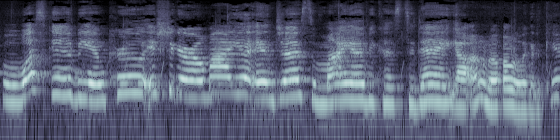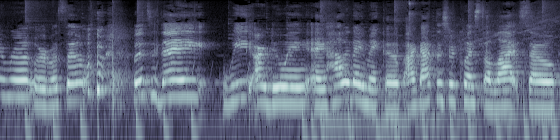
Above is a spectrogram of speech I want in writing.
What's good, BMKREWE? It's your girl Maya and just Maya because today, y'all, I don't know if I want to look at the camera or myself, but today we are doing a holiday makeup. I got this request a lot, so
